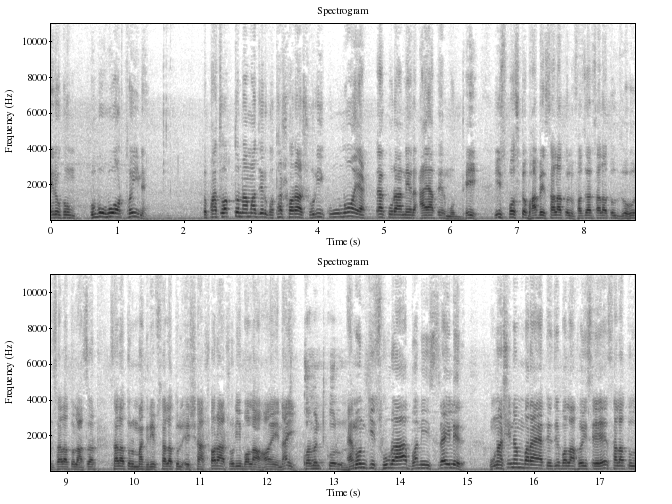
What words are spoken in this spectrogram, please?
এরকম হুবহু অর্থই নেই। তো পাঁচ ওয়াক্ত নামাজের কথা সরাসরি কোনো একটা কোরআনের আয়াতের মধ্যে স্পষ্ট ভাবে সালাতুল ফজর সালাতুল জহুর সালাতুল আসর সালাতুল মাগরিব সালাতুল এশা সরাসরি বলা হয় নাই। কমেন্ট করুন। এমনকি সূরা বনি ইসরাইলের উনাশি নম্বর আয়াতে যে বলা হয়েছে সালাতুল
